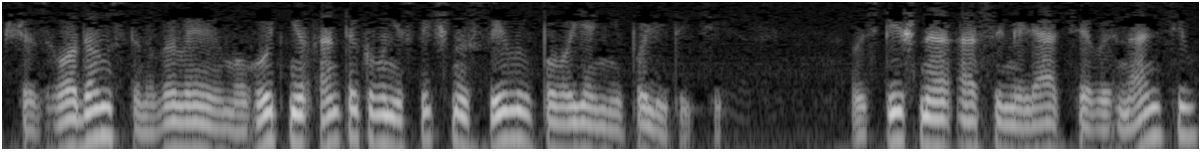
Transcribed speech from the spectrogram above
що згодом становили могутню антикомуністичну силу в повоєнній політиці. Успішна асиміляція вигнанців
